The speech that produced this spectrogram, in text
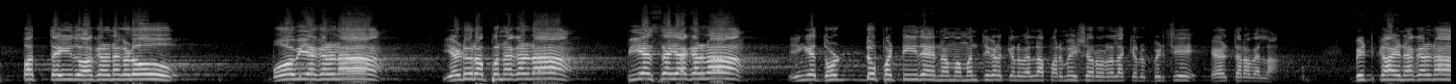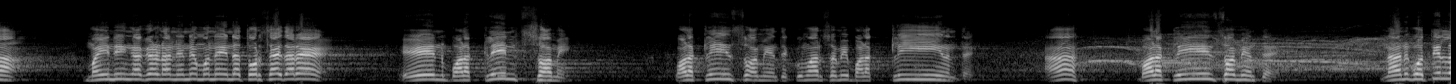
ಇಪ್ಪತ್ತೈದು ಹಗರಣಗಳು, ಬೋವಿ ಹಗರಣ, ಯಡಿಯೂರಪ್ಪನ ಹಗರಣ, ಪಿ ಎಸ್ ಐ ಹಗರಣ ಹಿಂಗೆ ದೊಡ್ಡ ಪಟ್ಟಿ ಇದೆ. ನಮ್ಮ ಮಂತ್ರಿಗಳು ಕೆಲವೆಲ್ಲ ಪರಮೇಶ್ವರ್ ಅವರೆಲ್ಲ ಕೆಲವು ಬಿಡಿಸಿ ಹೇಳ್ತಾರವೆಲ್ಲ. ಬಿಟ್ ಕಾಯಿನ್ ಹಗರಣ ಮೈನಿಂಗ್ ಹಗರಣ ನಿನ್ನೆ ಮೊನ್ನೆಯಿಂದ ತೋರಿಸ್ತಾ ಇದ್ದಾರೆ. ಏನ್ ಬಹಳ ಕ್ಲೀನ್ ಸ್ವಾಮಿ. ಬಹಳ ಕ್ಲೀನ್ ಸ್ವಾಮಿ ಅಂತೆ. ಕುಮಾರಸ್ವಾಮಿ ಬಹಳ ಕ್ಲೀನ್ ಅಂತೆ. ಆ? ಬಹಳ ಕ್ಲೀನ್ ಸ್ವಾಮಿ ಅಂತೆ. ನನಗೆ ಗೊತ್ತಿಲ್ಲ.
